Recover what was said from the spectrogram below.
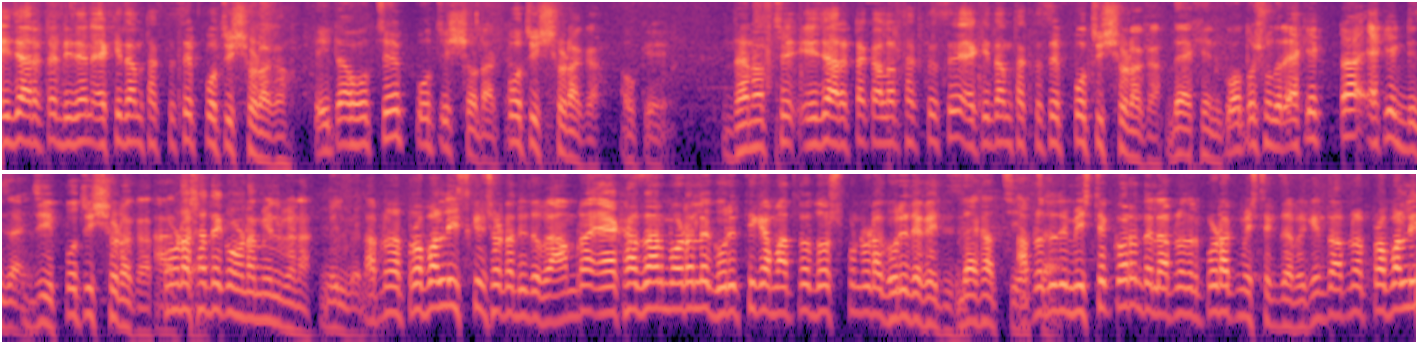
এই যে আরেকটা ডিজাইন একই দাম থাকতেছে 2500 টাকা। এটা হচ্ছে 2500 টাকা। 2500 টাকা। ওকে দেন হচ্ছে এই যে আরেকটা কালার থাকতেছে একই দাম থাকতেছে পঁচিশশো টাকা। দেখেন কত সুন্দর এক একটা এক এক ডিজাইন জি পঁচিশশো টাকা। কোনোটার সাথে কোনোটা মিলবে না। মিলবে আপনারা প্রপারলি স্ক্রিনশটটা দিতে হবে। আমরা এক হাজার ঘড়ির থেকে মাত্র দশ পনেরোটা ঘড়ি দেখাইতেছি। দেখাচ্ছি আপনারা যদি মিস্টেক করেন তাহলে আপনাদের প্রোডাক্ট মিস্টেক যাবে। কিন্তু আপনার প্রপারলি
